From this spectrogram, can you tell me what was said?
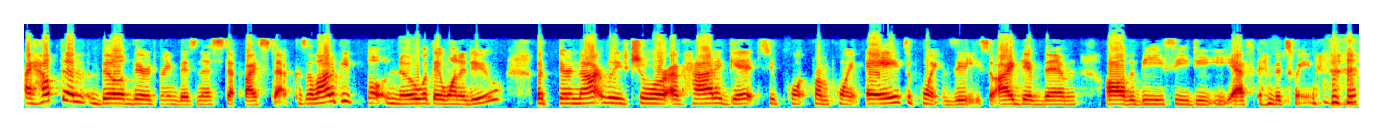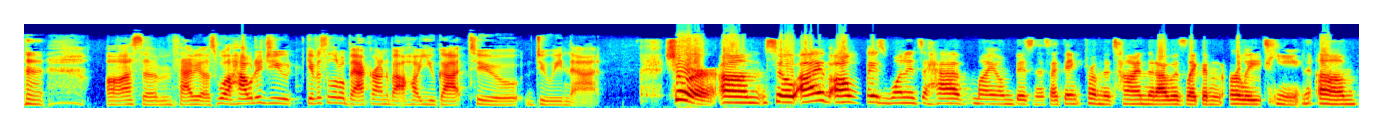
I help them build their dream business step by step because a lot of people know what they want to do, but they're not really sure of how to get to point from point A to point Z. So I give them all the B, C, D, E, F in between. Awesome. Fabulous. Well, how did you give us a little background about how you got to doing that? Sure. Um, so I've always wanted to have my own business. I think from the time that I was like an early teen. Um,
